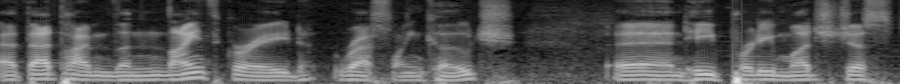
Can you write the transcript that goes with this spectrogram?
at that time, the ninth grade wrestling coach. And he pretty much just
